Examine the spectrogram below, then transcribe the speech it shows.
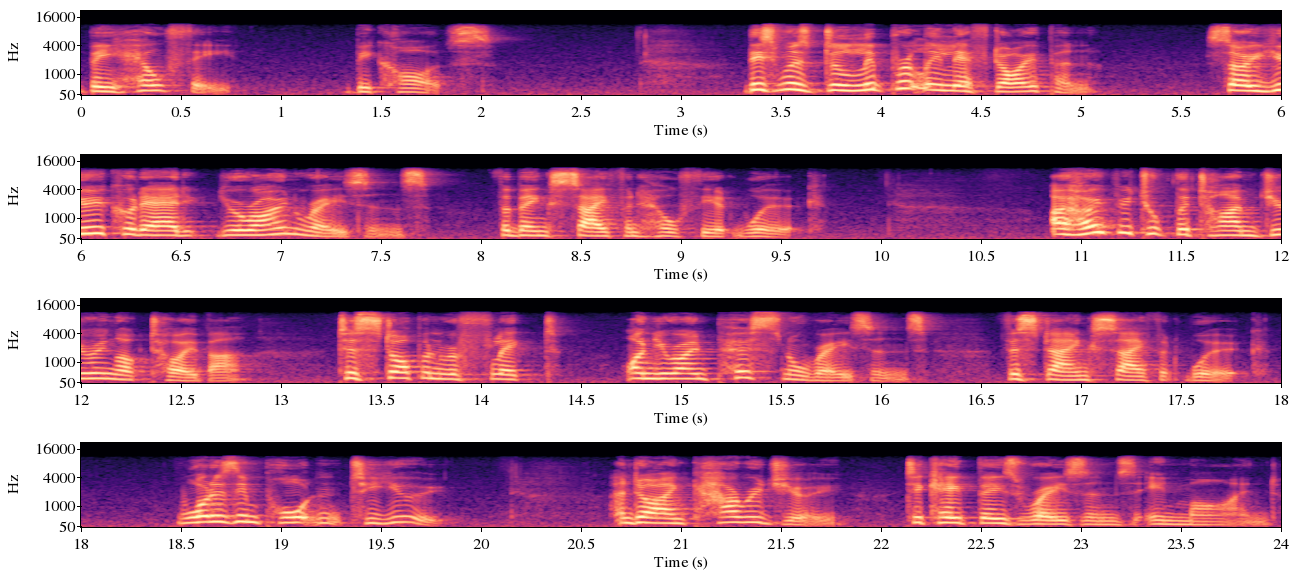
Be Healthy, because. This was deliberately left open so you could add your own reasons for being safe and healthy at work. I hope you took the time during October to stop and reflect on your own personal reasons for staying safe at work. What is important to you? And I encourage you to keep these reasons in mind.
